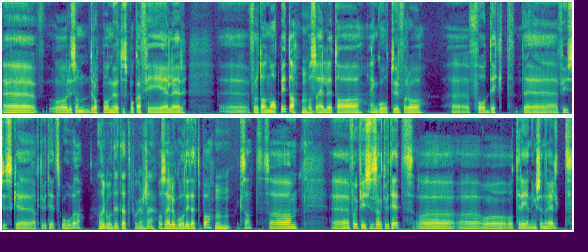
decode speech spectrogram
uh, og liksom droppe å møtes på kafé eller uh, for å ta en matbit, da. Mm. Og så heller ta en gåtur for å få dekt det fysiske aktivitetsbehovet, da. Og så gå dit etterpå, kanskje. Og så heller gå dit etterpå. Mhm. Ikke sant? Så eh, for fysisk aktivitet og, og, og, og trening generelt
